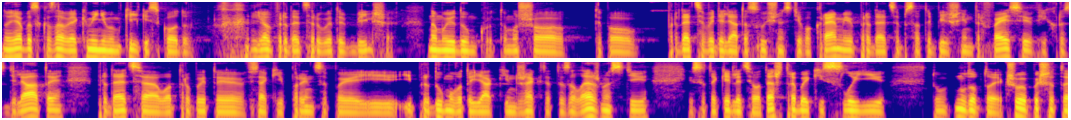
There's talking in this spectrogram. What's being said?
Ну, я би сказав, як мінімум, кількість коду. Його придеться робити більше, на мою думку, тому що, типу, Придеться виділяти сущності в окремі, придеться писати більше інтерфейсів, їх розділяти, придеться от робити всякі принципи і і придумувати, як інжектити залежності, і все таке для цього теж треба якісь слої. Ну, Тобто, якщо ви пишете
